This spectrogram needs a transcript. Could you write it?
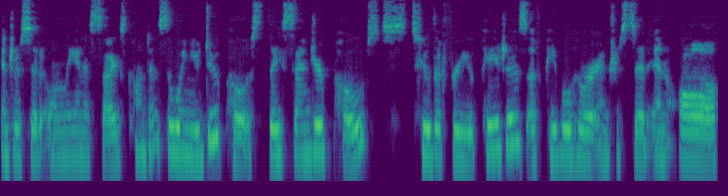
interested only in aesthetics content. So when you do post, they send your posts to the For You pages of people who are interested in all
